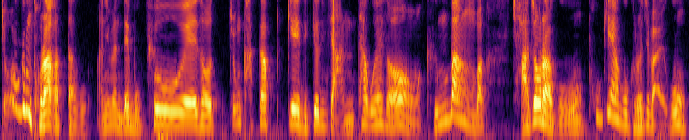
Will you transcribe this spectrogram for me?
조금 돌아갔다고 아니면 내 목표에서 좀 가깝게 느껴지지 않다고 해서 막 금방 막 좌절하고 포기하고 그러지 말고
